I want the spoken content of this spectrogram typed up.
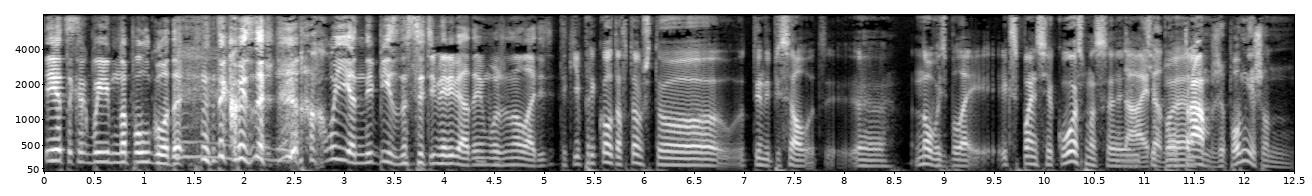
И это как бы им на полгода. Такой, знаешь, охуенный бизнес с этими ребятами можно наладить. Таки прикол-то в том, что ты написал, вот, э, новость была, экспансия космоса. Да, и, это, типа, ну, Трамп же, помнишь, он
